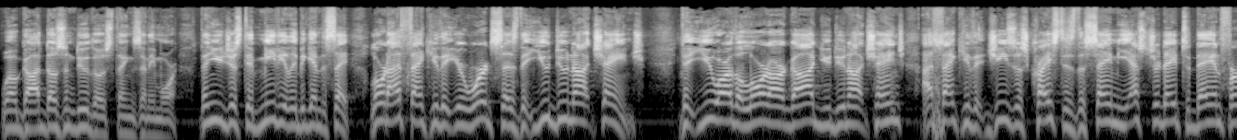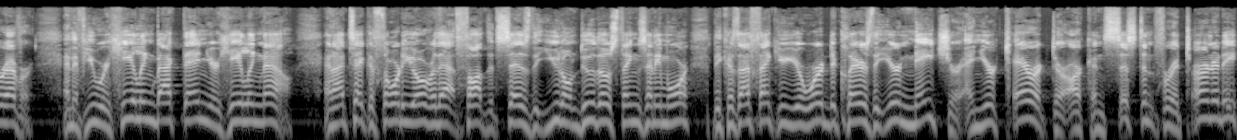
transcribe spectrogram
well, God doesn't do those things anymore. Then you just immediately begin to say, Lord, I thank you that your word says that you do not change, that you are the Lord our God, you do not change. I thank you that Jesus Christ is the same yesterday, today, and forever. And if you were healing back then, you're healing now. And I take authority over that thought that says that you don't do those things anymore because I thank you, your word declares that your nature and your character are consistent for eternity.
